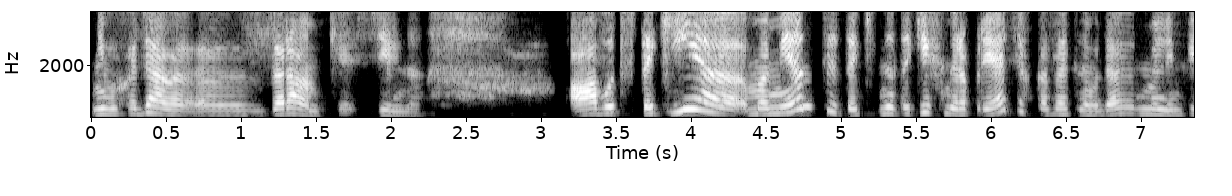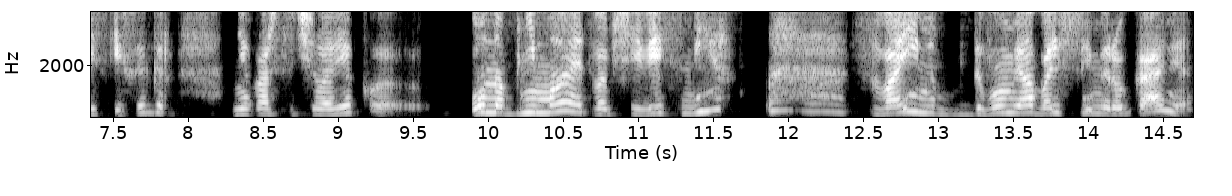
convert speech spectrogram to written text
не выходя э, за рамки сильно. А вот в такие моменты, таки, на таких мероприятиях касательно да, Олимпийских игр, мне кажется, человек, э, он обнимает вообще весь мир, своими двумя большими руками,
